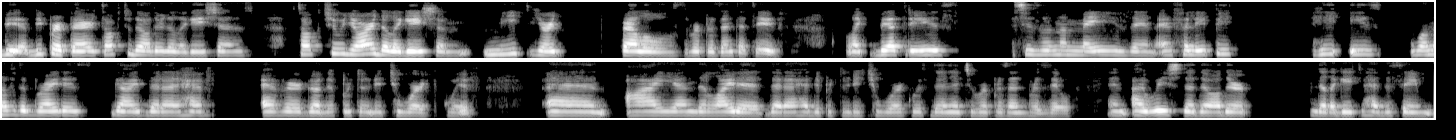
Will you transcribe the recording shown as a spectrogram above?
Be be prepared. Talk to the other delegations. Talk to your delegation. Meet your fellow representatives. Like Beatriz, she's an amazing, and Felipe, he is one of the brightest guys that I have ever got the opportunity to work with. And I am delighted that I had the opportunity to work with them and to represent Brazil. And I wish that the other delegates had the same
